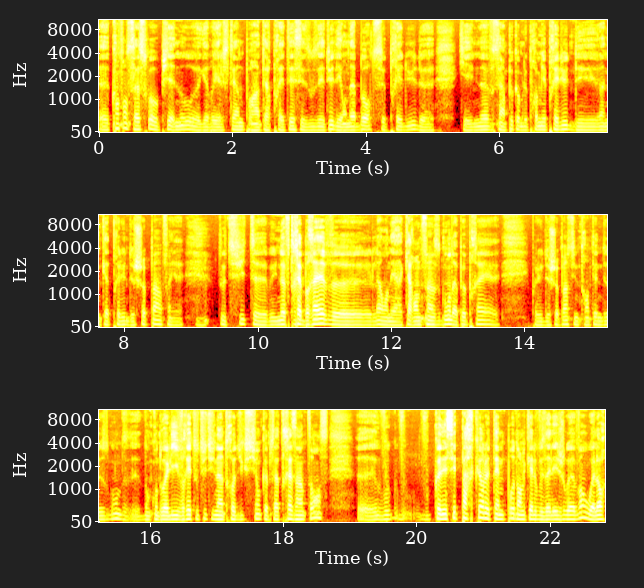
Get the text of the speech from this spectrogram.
Euh, quand on s'assoit au piano, Gabriel Stern, pour interpréter ses 12 études et on aborde ce prélude qui est une œuvre, c'est un peu comme le premier prélude des 24 préludes de Chopin. Enfin, il y a mm -hmm. tout de suite une œuvre très brève. là, on est à 45 secondes à peu près. Le prélude de Chopin, c'est une trentaine de secondes. Donc, on doit livrer tout de suite une introduction comme ça très intense. Vous, vous, vous, connaissez par cœur le tempo dans lequel vous allez jouer avant, ou alors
